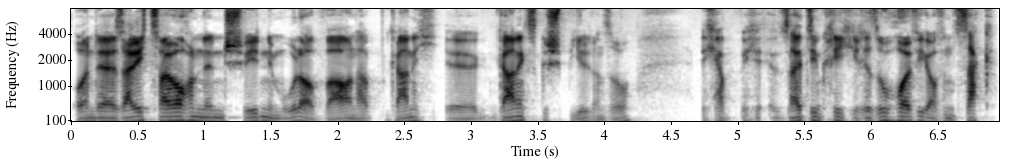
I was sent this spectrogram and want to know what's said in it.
Und äh, seit ich zwei Wochen in Schweden im Urlaub war und habe gar nicht, äh, gar nichts gespielt und so, ich habe, ich, seitdem kriege ich so häufig auf den Sack.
